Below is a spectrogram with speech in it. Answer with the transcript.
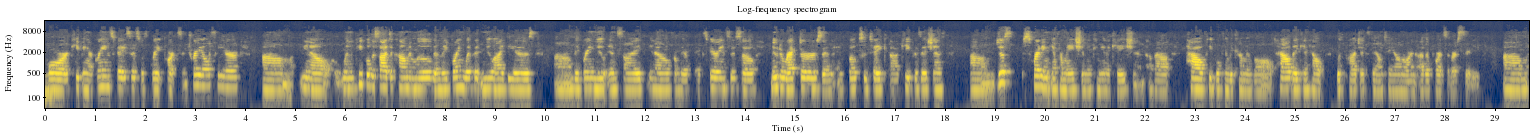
Mhm. or keeping our green spaces with great parks and trails here. Um, you know, when people decide to come and move and they bring with it new ideas, um, they bring new insight, you know, from their experiences. So, new directors and, and folks who take uh, key positions, um, just spreading information and communication about how people can become involved, how they can help with projects downtown or in other parts of our city. Um,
